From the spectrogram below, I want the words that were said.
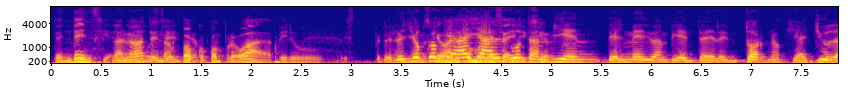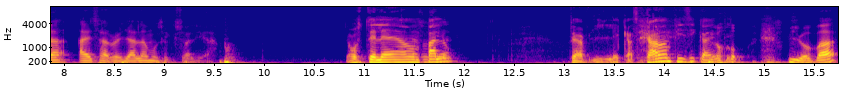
tendencia. La nueva tendencia. Tampoco comprobada, pero. es- Pero yo creo que, van hay algo también del medio ambiente, del entorno, que ayuda a desarrollar la homosexualidad. ¿A usted le daban ¿Eso palo? O sea, ¿le cascaban físicamente? No, mi papá...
